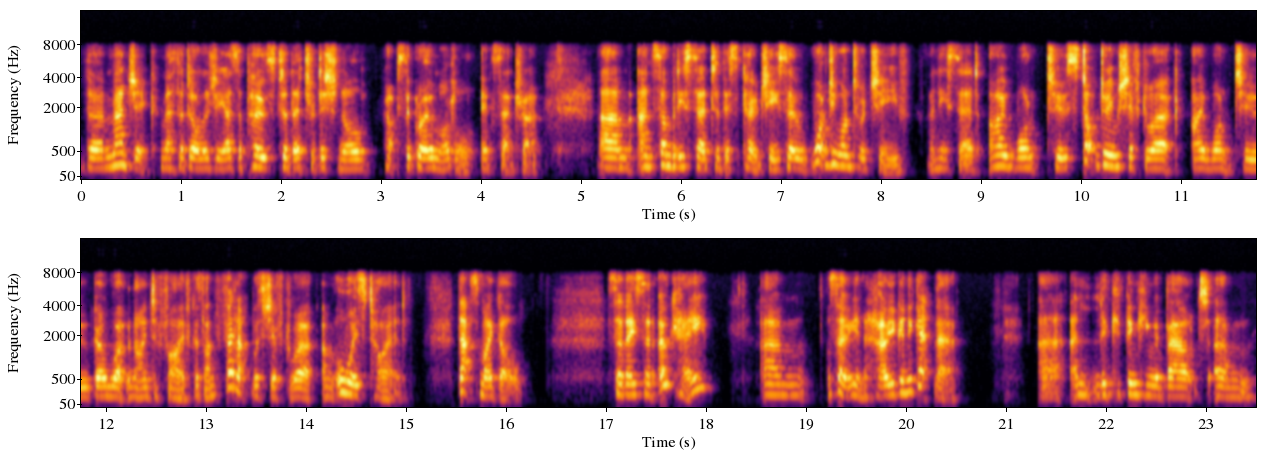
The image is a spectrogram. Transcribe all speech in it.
the magic methodology as opposed to the traditional, perhaps the grow model, etc. Um, and somebody said to this coachee, So, what do you want to achieve? And he said, I want to stop doing shift work. I want to go and work nine to five because I'm fed up with shift work. I'm always tired. That's my goal. So they said, Okay. Um, so, you know, how are you going to get there? Uh, and thinking about um,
